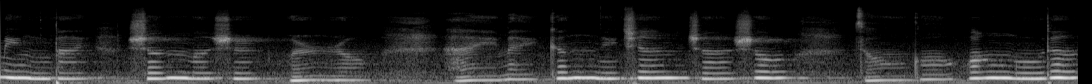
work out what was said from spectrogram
明白什么是温柔。还没跟你牵着手走过荒芜的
